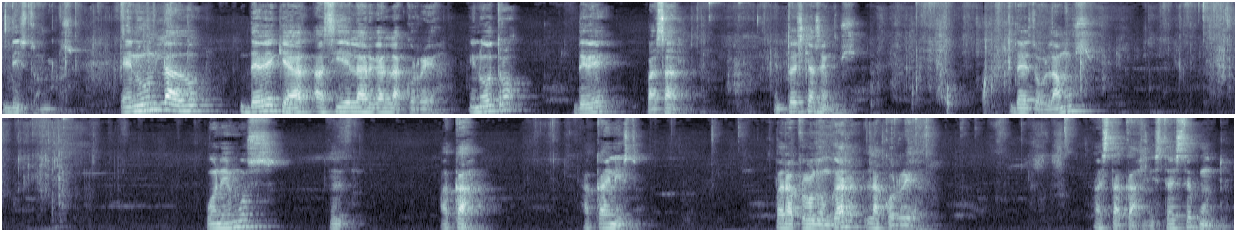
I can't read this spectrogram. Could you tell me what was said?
Listo, amigos. En un lado debe quedar así de larga la correa. En otro debe pasar. Entonces, ¿qué hacemos? Desdoblamos. Ponemos acá. Acá en esto. Para prolongar la correa. Hasta acá. Está este punto.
